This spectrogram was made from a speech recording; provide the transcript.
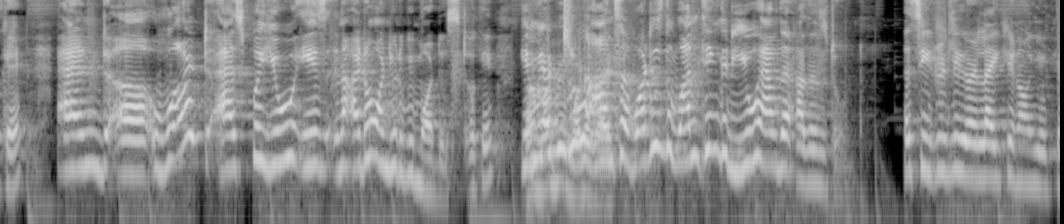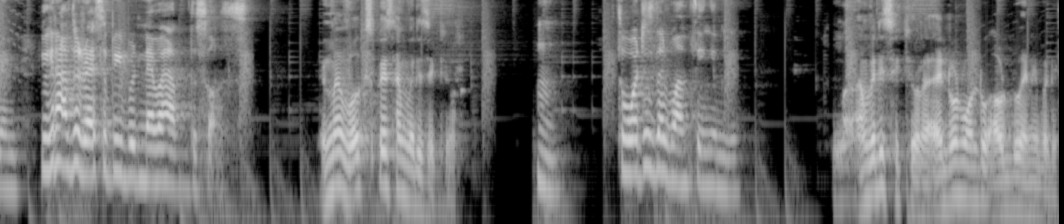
Okay. And uh, what, as per you, is. And I don't want you to be modest, okay? Give I'm me a not being true modest. I- answer. What is the one thing that you have that others don't? That secretly you're like, you know, you can you can have the recipe but never have the sauce. In my workspace, I'm very secure. Hmm. So what is that one thing in you? I'm very secure. I don't want to outdo anybody.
